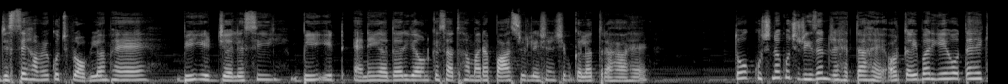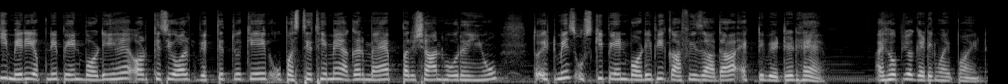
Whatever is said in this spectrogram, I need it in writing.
जिससे हमें कुछ प्रॉब्लम है be it jealousy be it any other या उनके साथ हमारा पास्ट रिलेशनशिप गलत रहा है तो कुछ ना कुछ रीज़न रहता है। और कई बार ये होता है कि मेरी अपनी पेन बॉडी है और किसी और व्यक्तित्व के उपस्थिति में अगर मैं परेशान हो रही हूँ तो इट मीन्स उसकी पेन बॉडी भी काफ़ी ज़्यादा एक्टिवेटेड है। I hope you are getting my point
